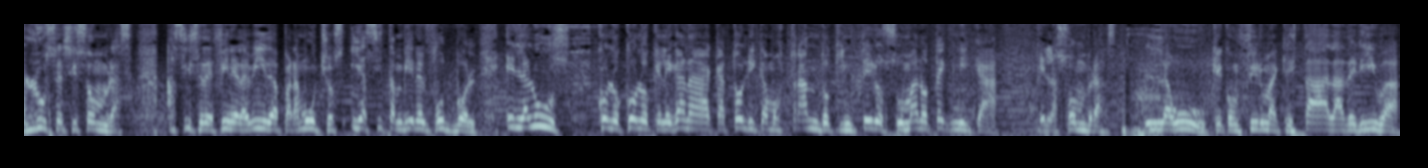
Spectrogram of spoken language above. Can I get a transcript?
Luces y sombras. Así se define la vida para muchos y así también el fútbol. En la luz, Colo Colo que le gana a Católica mostrando Quintero su mano técnica. En las sombras, la U que confirma que está a la deriva,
